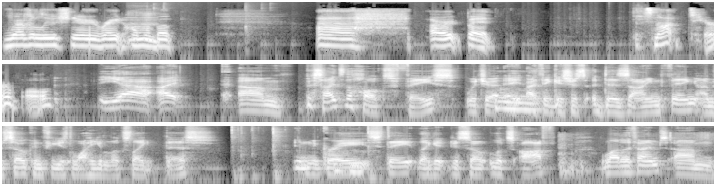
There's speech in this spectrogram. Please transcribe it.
revolutionary right home Mm. about uh art, but it's not terrible. Yeah, I um besides the Hulk's face, which I, Mm. I think is just a design thing, I'm so confused why he looks like this in the gray state. Like it just so looks off a lot of the times. Um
